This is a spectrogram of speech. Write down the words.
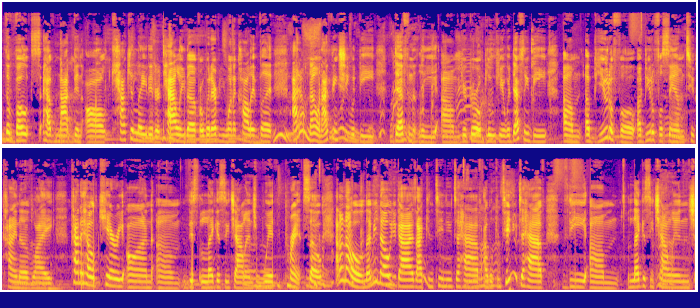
The votes have not been all calculated or tallied up or whatever you want to call it, but I don't know. And I think she would be definitely um, your girl Blue here would definitely be um, a beautiful a beautiful sim to kind of like kind of help carry on um, this legacy challenge with Prince. So I don't know. Let me know, you guys. I continue to have, I will continue to have the um, legacy challenge.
